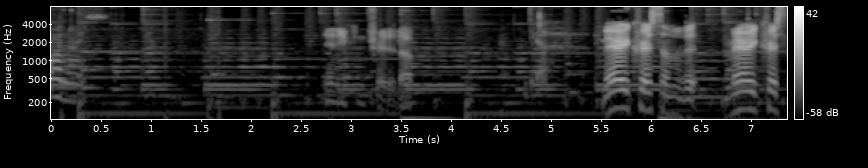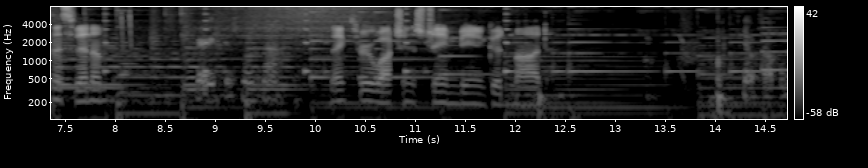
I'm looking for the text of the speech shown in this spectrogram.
Oh, nice. And you can trade it up. Yeah. Merry Christmas, Merry Christmas, Venom. Merry Christmas now. Thanks for watching the stream, being a good mod. No problem.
